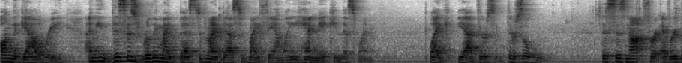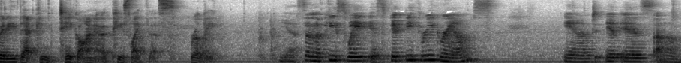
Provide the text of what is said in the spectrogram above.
on the gallery. I mean, this is really my best of my best of my family hand making this one. Like, yeah, there's there's a this is not for everybody that can take on a piece like this, really. Yes, and the piece weight is fifty-three grams. And it is, um,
